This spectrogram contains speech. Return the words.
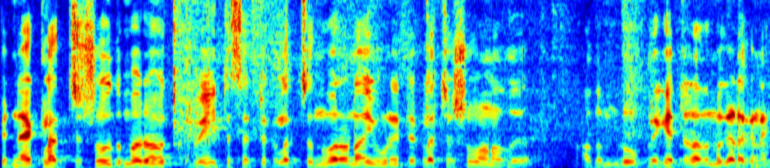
പിന്നെ ക്ലച്ച് ഷൂ ഇതുമ്പോൾ വെയിറ്റ് സെറ്റ് ക്ലച്ച് എന്ന് പറയുന്ന യൂണിറ്റ് ക്ലച്ച് ഷൂ ആണത് അതും. ഡ്യൂപ്ലിക്കേറ്റഡ് നമുക്ക് കിടക്കണേ.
